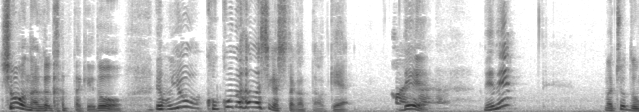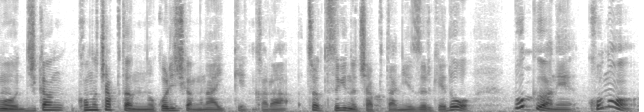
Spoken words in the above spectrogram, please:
超長かったけど、でもよう、ここの話がしたかったわけ。ででね、まあ、ちょっともう時間、このチャプターの残り時間がないけから、ちょっと次のチャプターに譲るけど、僕はね、この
